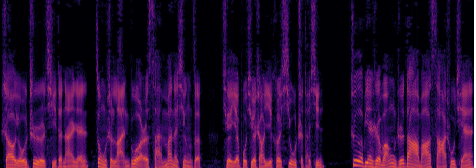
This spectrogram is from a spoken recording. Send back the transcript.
稍有志气的男人，纵是懒惰而散漫的性子，却也不缺少一颗羞耻的心。这便是王直大把撒出钱，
